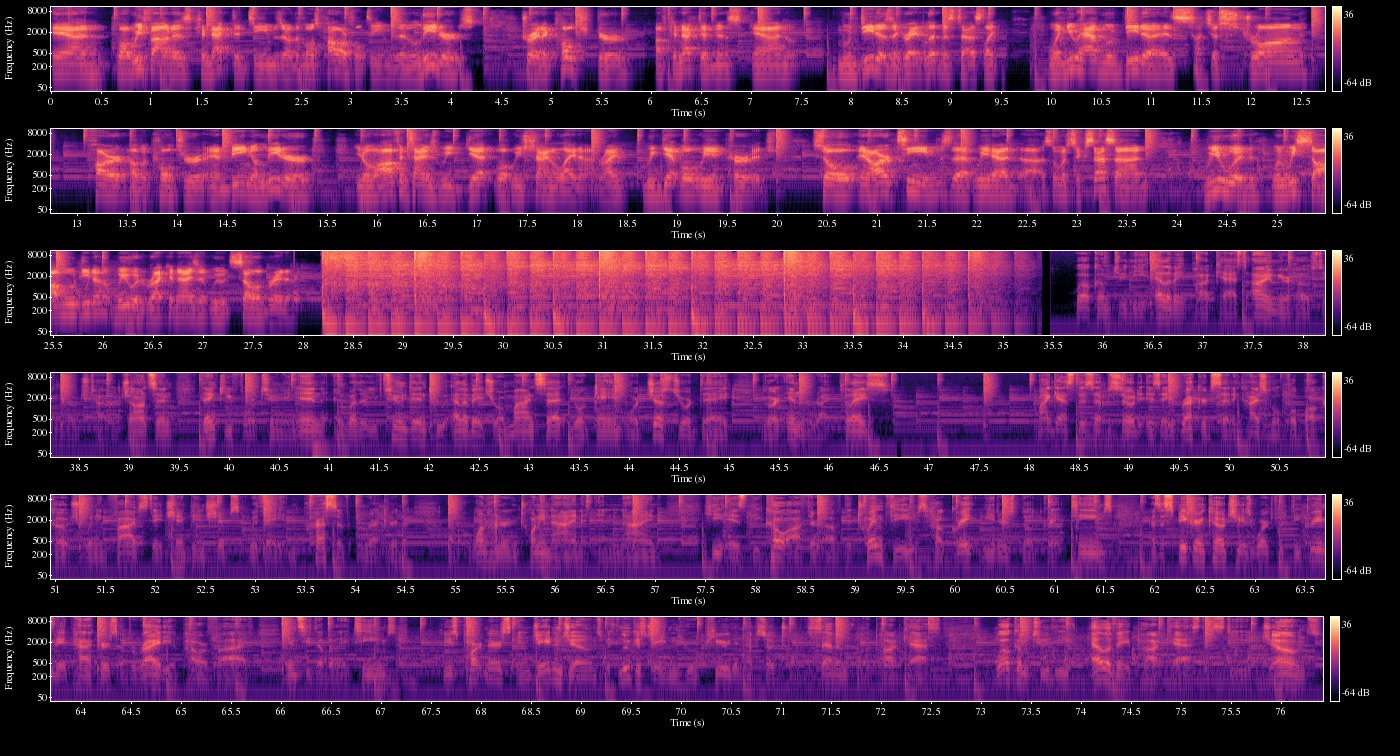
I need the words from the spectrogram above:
And what we found is connected teams are the most powerful teams, and leaders create a culture of connectedness. And Mudita is a great litmus test. Like when you have Mudita is such a strong part of a culture, and being a leader, you know, oftentimes we get what we shine a light on, right? We get what we encourage. So in our teams that we had uh, so much success on, we would, when we saw Mudita, we would recognize it, we would celebrate it. Welcome to the Elevate Podcast. I'm your host and coach, Tyler Johnson. Thank you for tuning in. And whether you've tuned in to elevate your mindset, your game, or just your day, you're in the right place. My guest this episode is a record setting high school football coach, winning five state championships with an impressive record of 129 and 9. He is the co author of The Twin Thieves How Great Leaders Build Great Teams. As a speaker and coach, he has worked with the Green Bay Packers, a variety of Power 5 NCAA teams. He is partners in Jadin Jones with Lucas Jadin, who appeared in episode 27 of the podcast. Welcome to the Elevate Podcast, Steve Jones.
